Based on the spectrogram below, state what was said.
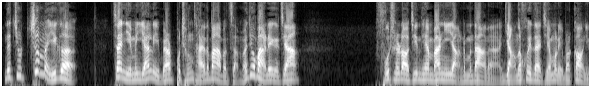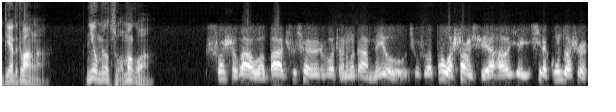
那就这么一个，在你们眼里边不成才的爸爸，怎么就把这个家扶持到今天，把你养这么大呢？养的会在节目里边告你爹的状了？你有没有琢磨过？说实话，我爸确确实是把我长那么大，没有就是说帮我上学，还有一些一系列工作事。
